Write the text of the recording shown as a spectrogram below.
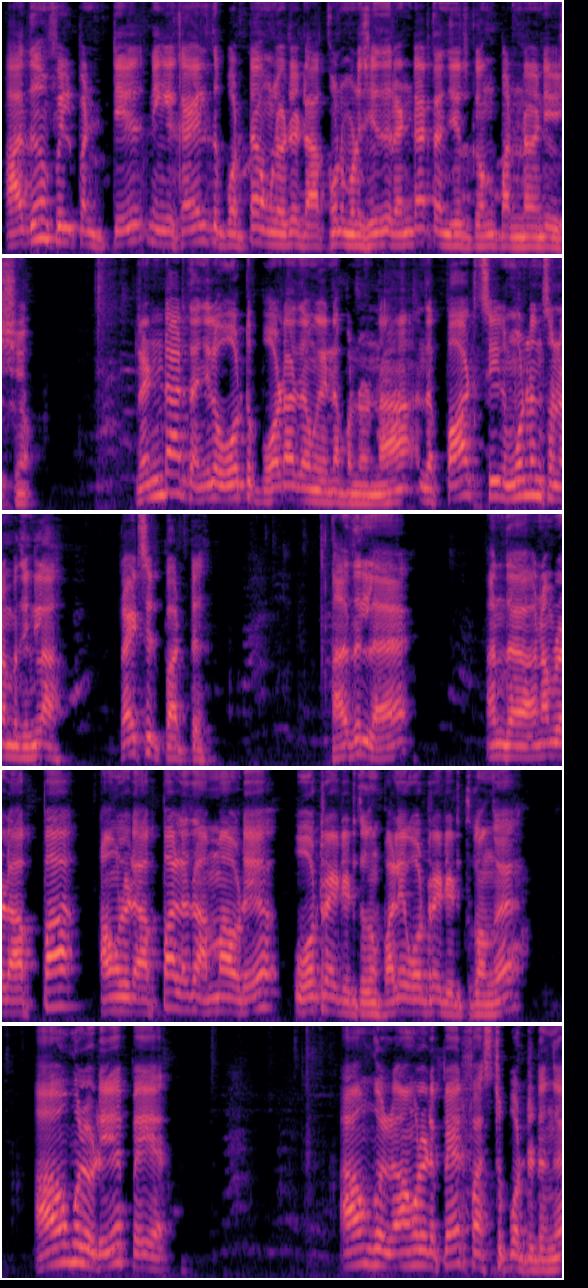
அதுவும் ஃபில் பண்ணிட்டு நீங்கள் கையெழுத்து போட்டால் உங்களோட டாக்குமெண்ட் முடிஞ்சது. ரெண்டாயிரத்தி அஞ்சு இருக்கவங்க பண்ண வேண்டிய விஷயம். ரெண்டாயிரத்தி அஞ்சில் ஓட்டு போடாதவங்க என்ன பண்ணணும்னா அந்த பார்ட் சி மூணுன்னு சொன்னேன் பார்த்தீங்களா ரைட் சைட் பார்ட்டு அதில் அந்த நம்மளோட அப்பா அவங்களுடைய அப்பா அல்லது அம்மாவுடைய ஓட்டர் ஐடி எடுத்துக்கோங்க. பழைய ஓட்டர் ஐடி எடுத்துக்கோங்க. அவங்களுடைய பெயர். அவங்க அவங்களுடைய பெயர் ஃபஸ்ட்டு போட்டுடுங்க.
